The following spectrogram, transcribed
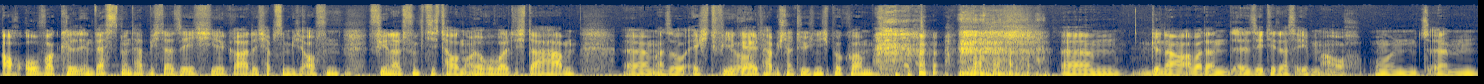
auch Overkill Investment habe ich da, sehe ich hier gerade. Ich habe es nämlich offen. 450.000 Euro wollte ich da haben. Ähm, also echt viel ja. Geld habe ich natürlich nicht bekommen. ähm, genau, aber dann äh, seht ihr das eben auch. Und ähm,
